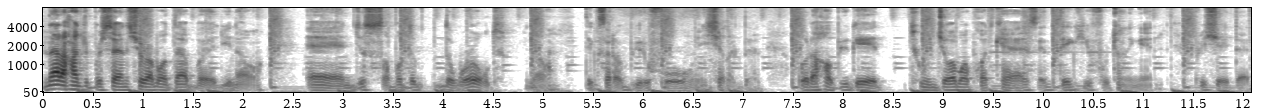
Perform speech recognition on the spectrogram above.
Not 100% sure about that, but you know, and just about the, the world, you know, things that are beautiful and shit like that. But I hope you get to enjoy my podcast and thank you for tuning in. Appreciate that.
